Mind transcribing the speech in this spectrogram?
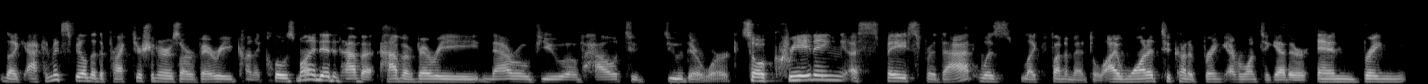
like academics feel that the practitioners are very kind of closed-minded and have a have a very narrow view of how to do their work. So creating a space for that was like fundamental. I wanted to kind of bring everyone together and bring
